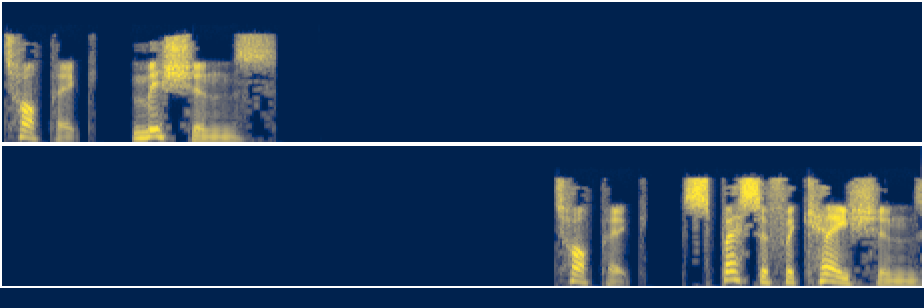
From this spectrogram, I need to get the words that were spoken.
Topic: Missions. Topic: Specifications.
